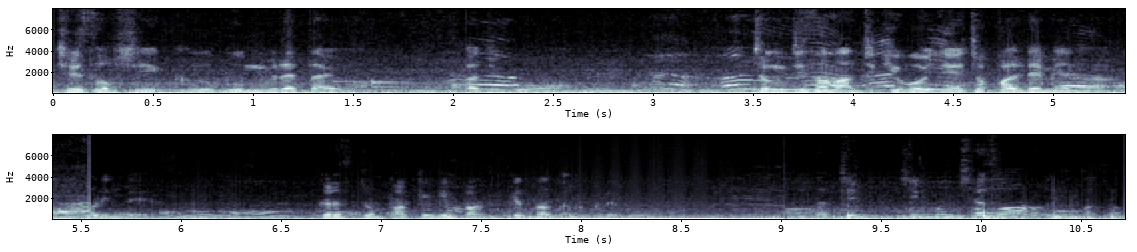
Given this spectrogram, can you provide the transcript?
질수 없이 그 문물했다 이거. 가지고 정지선 안 지키고 이제 적발되면은 꼴인데. 그래서 좀 바뀌긴 바뀌었다더라 그래도. 일단 짐 짐은 최소화로 좀 가서.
